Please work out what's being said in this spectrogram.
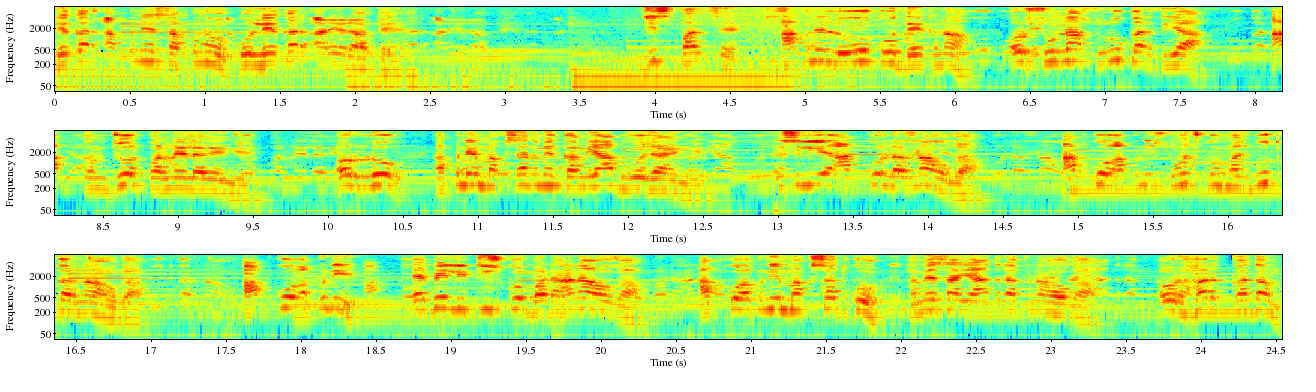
लेकर अपने सपनों को लेकर अरे रहते हैं। जिस पल से आपने लोगों को देखना और सुनना शुरू कर दिया आप कमज़ोर पड़ने लगेंगे और लोग अपने मकसद में कामयाब हो जाएँगे। इसलिए आपको लड़ना होगा। आपको अपनी सोच को मज़बूत करना होगा। आपको अपनी एबिलिटीज को बढ़ाना होगा। आपको अपनी मकसद को हमेशा याद रखना होगा और हर कदम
